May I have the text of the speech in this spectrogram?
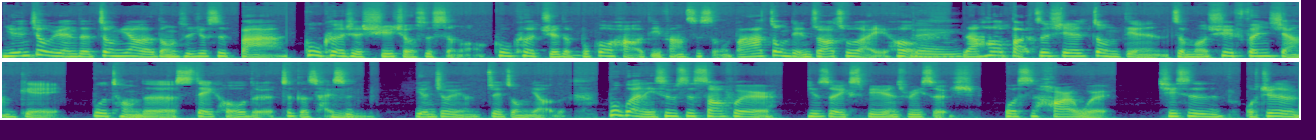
研究员的重要的东西就是把顾客的需求是什么，顾客觉得不够好的地方是什么，把它重点抓出来以后，对，然后把这些重点怎么去分享给不同的 stakeholder，这个才是嗯研究员最重要的。不管你是不是 software user experience research 或是 hardware，其实我觉得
